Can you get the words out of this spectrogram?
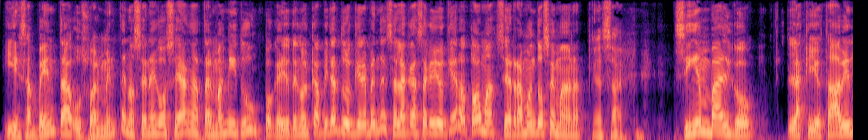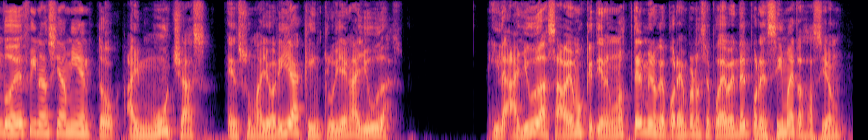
Y esas ventas usualmente no se negocian a tal magnitud, porque yo tengo el capital, tú lo quieres vender, esa es la casa que yo quiero, toma, cerramos en dos semanas. Exacto. Sin embargo, las que yo estaba viendo de financiamiento, hay muchas, en su mayoría, que incluyen ayudas. Y las ayudas sabemos que tienen unos términos que, por ejemplo, no se puede vender por encima de tasación.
